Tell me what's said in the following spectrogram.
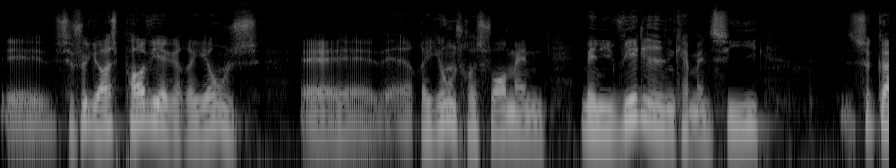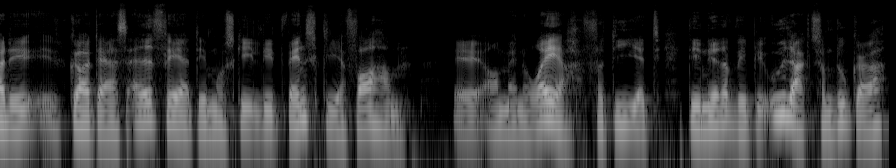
øh, selvfølgelig også påvirker regions, øh, regionsrådsformanden, men i virkeligheden kan man sige, så gør, det, gør deres adfærd det måske lidt vanskeligere for ham øh, at manøvrere, fordi at det netop vil blive udlagt, som du gør,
